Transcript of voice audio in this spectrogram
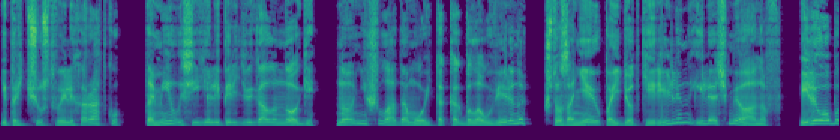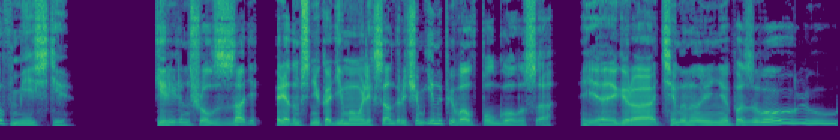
и, предчувствуя лихорадку, томилась и еле передвигала ноги, но не шла домой, так как была уверена, что за нею пойдет Кириллин или Очмианов, или оба вместе. Кириллин шел сзади, рядом с Никодимом Александровичем, и напевал в полголоса «Я играть мной не позволю,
